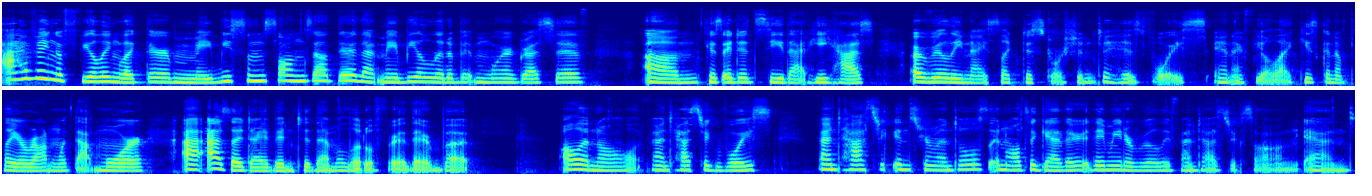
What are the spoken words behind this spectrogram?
having a feeling like there may be some songs out there that may be a little bit more aggressive. Um, because I did see that he has a really nice like distortion to his voice, and I feel like he's gonna play around with that more uh, as I dive into them a little further. But all in all, fantastic voice, fantastic instrumentals, and all together they made a really fantastic song. And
